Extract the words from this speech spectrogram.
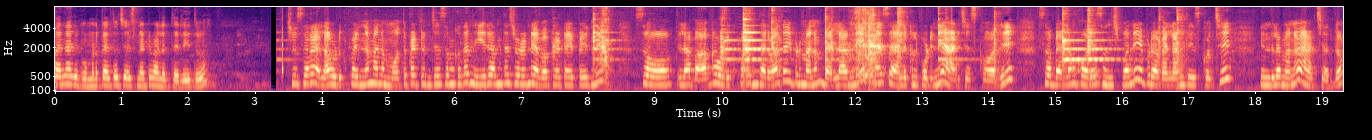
కానీ అది గుమ్మడికాయతో చేసినట్టు వాళ్ళకి తెలీదు. చూసారా ఎలా ఉడికిపోయిందో? మనం మూత పెట్టి ఉంచేసాం కదా నీరు అంతా చూడండి ఎవాపరేట్ అయిపోయింది. సో ఇలా బాగా ఉడికిపోయిన తర్వాత ఇప్పుడు మనం బెల్లాన్ని ప్లస్ యాలకుల పొడిని యాడ్ చేసుకోవాలి. సో బెల్లం కోరేసి ఉంచుకొని ఇప్పుడు ఆ బెల్లాన్ని తీసుకొచ్చి ఇందులో మనం యాడ్ చేద్దాం.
